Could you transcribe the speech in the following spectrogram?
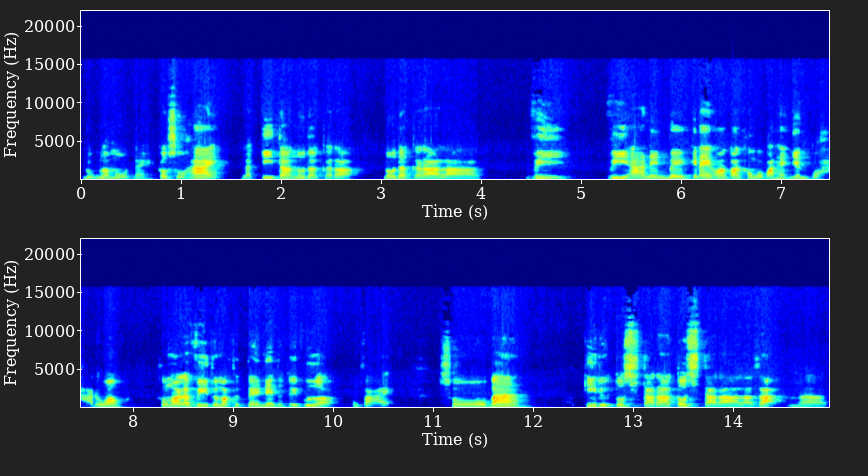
Đúng là một này. Câu số 2 là kita nodakara. Nodakara là vì vì a nên b cái này hoàn toàn không có quan hệ nhân quả đúng không? Không nói là vì tôi mặc thực tế nên tôi thấy vừa không phải. Số 3 kiru toshitara. Toshitara là dạng uh,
